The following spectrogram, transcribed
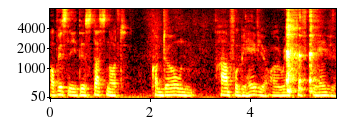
Obviously, this does not condone harmful behavior or reactive behavior.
